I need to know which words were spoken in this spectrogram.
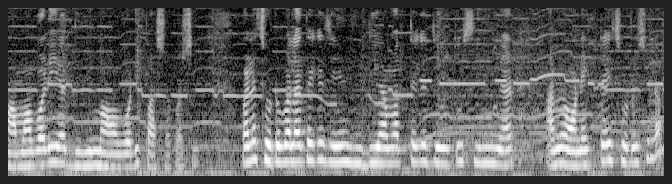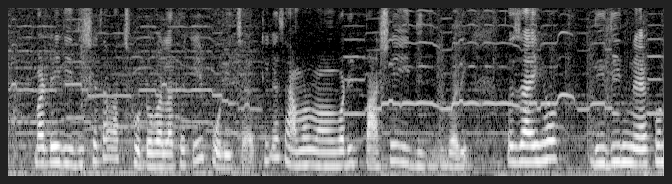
মামা বাড়ি আর দিদির মামা বাড়ি পাশাপাশি। মানে ছোটোবেলা থেকে যে দিদি আমার থেকে যেহেতু সিনিয়র আমি অনেকটাই ছোট ছিলাম বাট এই দিদির সাথে আমার ছোটোবেলা থেকেই পরিচয় ঠিক আছে? আমার মামা বাড়ির পাশেই এই দিদির বাড়ি। তো যাই হোক দিদির এখন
